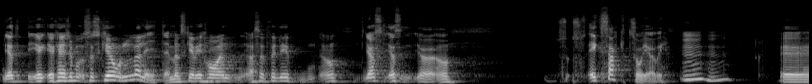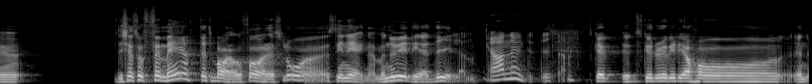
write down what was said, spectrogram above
jag, jag, jag kanske måste scrolla lite, men ska vi ha en... Alltså för det... Ja, jag, jag, jag, ja. Så- Exakt så gör vi. Eh, det känns så förmätet bara att föreslå sina egna, men nu är det dealen. Ja, nu är det dealen. Ska, skulle du vilja ha en,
